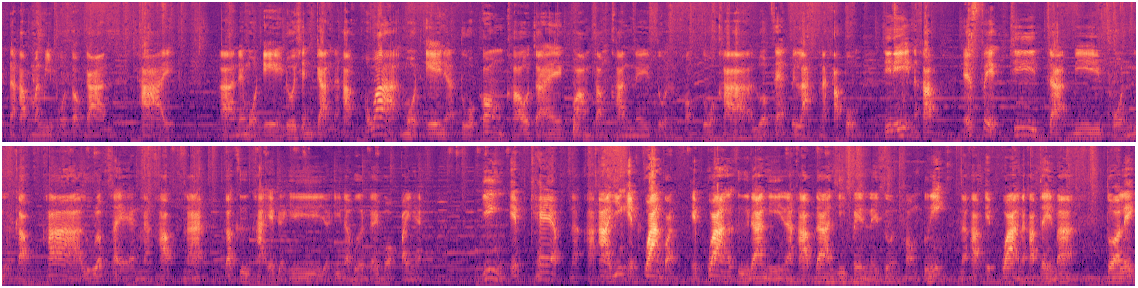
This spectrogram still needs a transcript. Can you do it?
f นะครับมันมีผลต่อการถ่าย ในโหมด A โดยเช่นกันนะครับ เพราะว่าโหมด A เนี่ยตัวกล้องเขาจะให้ความสำคัญในส่วนของตัวค่ารวมแสงเป็นหลักนะครับผม ทีนี้นะครับเอฟเฟกต์ที่จะมีผลกับค่ารูรับแสงนะครับนะก็คือค่า f อย่างที่อย่างที่นาเบิร์ตได้บอกไปเนี่ยยิ่ง f แคบนะครับอ่ายิ่ง f กว้างก่อน f กว้างก็คือด้านนี้นะครับ ด้านที่เป็นในส่วนของตัวนี้นะครับ f กว้างนะครับจะเห็นว่า ตัวเลข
